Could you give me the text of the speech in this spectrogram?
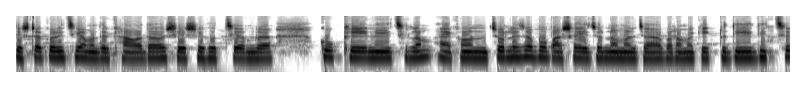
চেষ্টা করেছি, আমাদের খাওয়া দাওয়া শেষে হচ্ছে আমরা কুক খেয়ে নিয়েছিলাম। এখন চলে যাব বাসায় এই জন্য আমার যা আবার আমাকে একটু দিয়ে দিচ্ছে।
